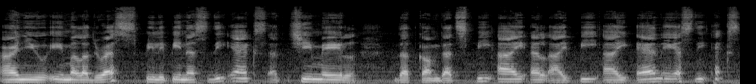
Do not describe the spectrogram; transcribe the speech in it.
our new email address, pilipinasdx at gmail.com. That's P-I-L-I-P-I-N-A-S-D-X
